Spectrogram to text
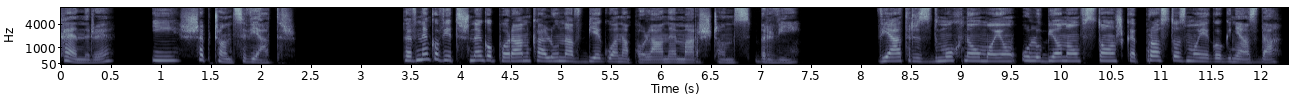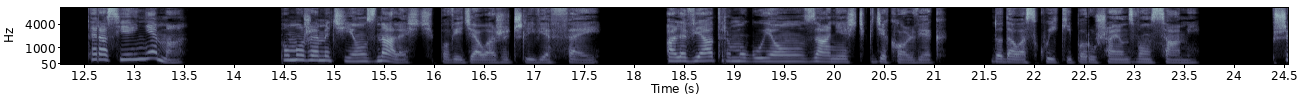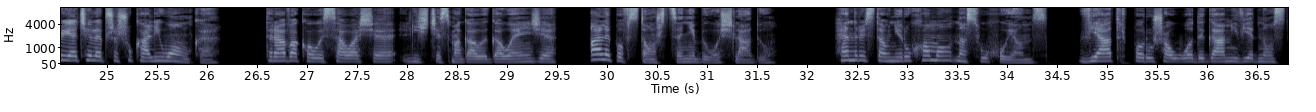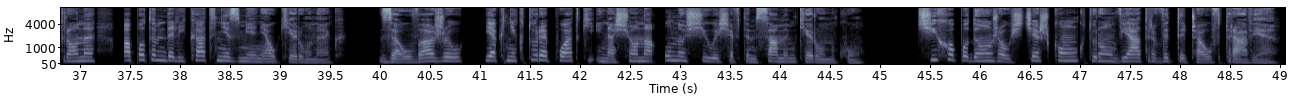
Henry i szepczący wiatr. Pewnego wietrznego poranka Luna wbiegła na polanę, marszcząc brwi. Wiatr zdmuchnął moją ulubioną wstążkę prosto z mojego gniazda. Teraz jej nie ma. Pomożemy ci ją znaleźć, powiedziała życzliwie Fej. Ale wiatr mógł ją zanieść gdziekolwiek, dodała Squeaky, poruszając wąsami. Przyjaciele przeszukali łąkę. Trawa kołysała się, liście smagały gałęzie, ale po wstążce nie było śladu. Henry stał nieruchomo, nasłuchując. Wiatr poruszał łodygami w jedną stronę, a potem delikatnie zmieniał kierunek. Zauważył, jak niektóre płatki i nasiona unosiły się w tym samym kierunku. Cicho podążał ścieżką, którą wiatr wytyczał w trawie.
